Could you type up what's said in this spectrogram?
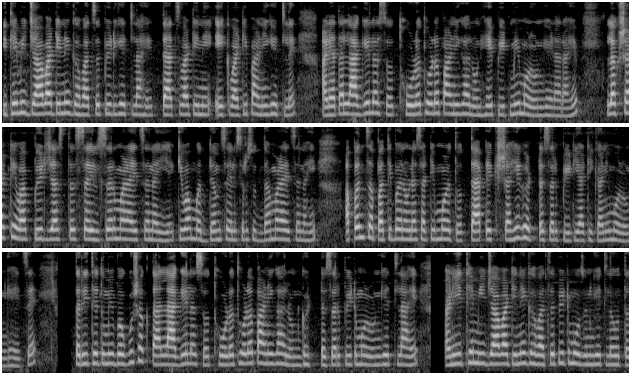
इथे मी ज्या वाटीने गव्हाचं पीठ घेतलं आहे त्याच वाटीने एक वाटी पाणी घेतले आणि आता लागेल असं थोडं थोडं पाणी घालून हे पीठ मी मळून घेणार आहे. लक्षात ठेवा पीठ जास्त सैलसर मळायचं नाही आहे किंवा मध्यम सैलसरसुद्धा मळायचं नाही. आपण चपाती बनवण्यासाठी मळतो त्यापेक्षाही घट्टसर पीठ या ठिकाणी मळून घ्यायचं. आहे तर इथे तुम्ही बघू शकता लागेल असं थोडं थोडं पाणी घालून घट्टसर पीठ मळून घेतलं आहे. आणि इथे मी ज्या वाटीने गव्हाचं पीठ मोजून घेतलं होतं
